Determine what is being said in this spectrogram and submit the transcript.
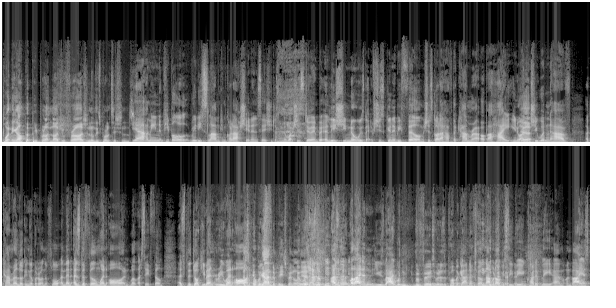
pointing up at people like Nigel Farage and all these politicians. Yeah, I mean, people really slam Kim Kardashian and say she doesn't know what she's doing, but at least she knows that if she's going to be filmed, she's got to have the camera up a height. You know what I mean? She wouldn't have a camera looking up at her on the floor. And then as the film went on, well, I say film, as the documentary went on, As the it was- propaganda piece went on, it was yeah. as a- as the- well, I didn't use, I wouldn't refer to it as a propaganda film. That would obviously be incredibly um, unbiased.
